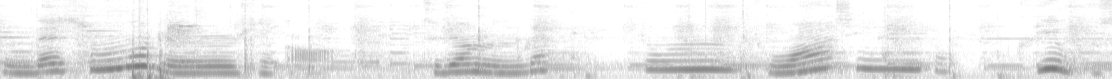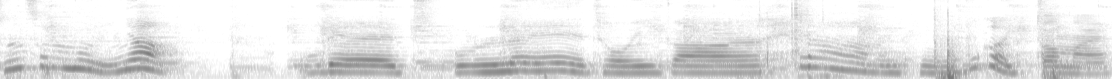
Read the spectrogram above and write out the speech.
근데 선물을 제가 드렸는데, 좀 좋아하시는 거. 그게 무슨 선물이냐? 원래, 원래 저희가 해야 하는 공부가 있잖아요.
